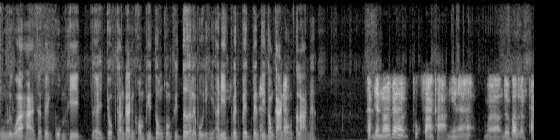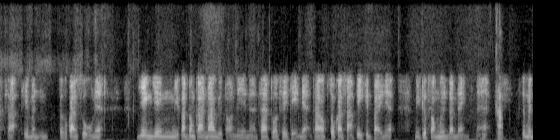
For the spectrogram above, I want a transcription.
งหรือว่าอาจจะเป็นกลุ่มที่เอ่อจบทางด้านคอมพิวตรงคอมพิวเตอร์อะไรพวกอย่างนี้ อันนี้เป็นเป็นเป็นที่ต้องการของตลาดไหมฮะครับอย่างน้อยก็ทุกสาขานี่นะฮะเอ่อโดยเฉพาะทักษะที่มันประสบการณ์สูงเนี่ย ยิ่งยิ่งมีความต้องการมากอยู่ตอนนี้นะถ้าตัวสถิติเนี่ยถ้าประสบการณ์สามปีขึ้นไปเนี่ย มีเกือบสองหมื่นตำแหน่งนะฮะครับ ซึ่งมัน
